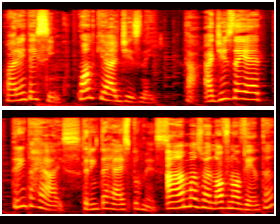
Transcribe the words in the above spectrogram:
45. Quanto que é a Disney? Tá, a Disney é 30 reais. 30 reais por mês. A Amazon é 9,90.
